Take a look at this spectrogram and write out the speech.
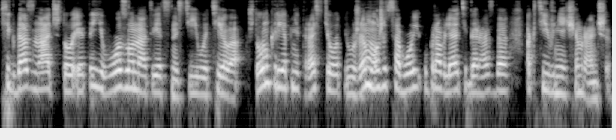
всегда знать, что это его зона ответственности, его тело, что он крепнет, растет и уже может собой управлять гораздо активнее, чем раньше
